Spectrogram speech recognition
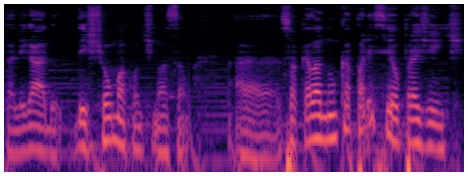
tá ligado? Deixou uma continuação. Ah, só que ela nunca apareceu pra gente.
